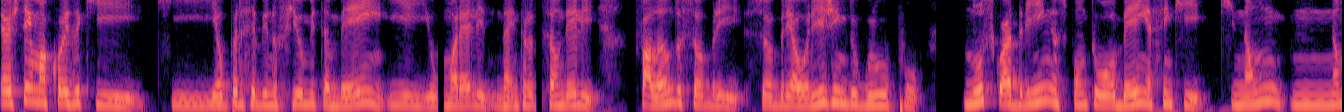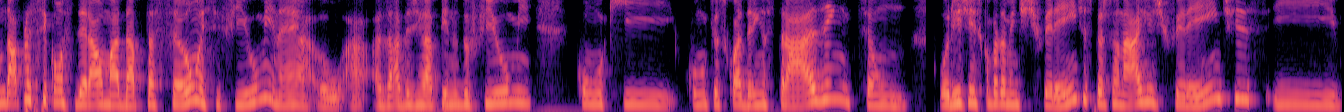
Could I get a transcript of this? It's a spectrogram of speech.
Eu acho que tem uma coisa que, que eu percebi no filme também, e o Morelli, na introdução dele, falando sobre, sobre a origem do grupo nos quadrinhos, pontuou bem, assim, que, que não, não dá para se considerar uma adaptação esse filme, né? As aves de rapina do filme com o que com o que os quadrinhos trazem são origens completamente diferentes, personagens diferentes e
